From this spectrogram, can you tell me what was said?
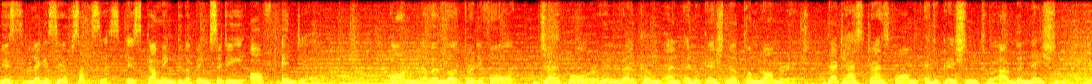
this legacy of success is coming to the pink city of India. On November 24th, Jaipur will welcome an educational conglomerate that has transformed education throughout the nation.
